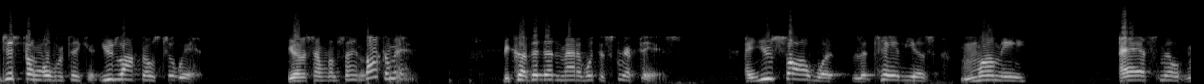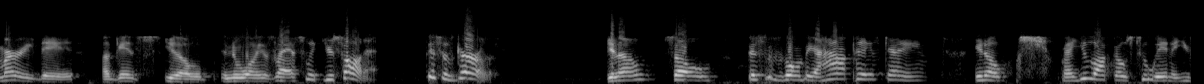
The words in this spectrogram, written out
just don't overthink it. You lock those two in. You understand what I'm saying? Lock them in. Because it doesn't matter what the script is. And you saw what Latavia's mummy ass milk Murray did against, you know, New Orleans last week. You saw that. This is Gurley. You know? So this is going to be a high paced game. You know, man, you lock those two in and you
